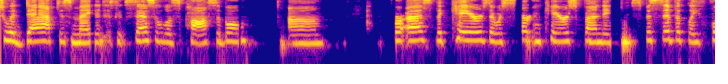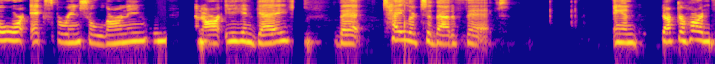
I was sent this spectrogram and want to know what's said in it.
to adapt has made it as successful as possible. Um, for us, the CARES, there was certain CARES funding specifically for experiential learning and our e-engage that tailored to that effect. And Dr. Harden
